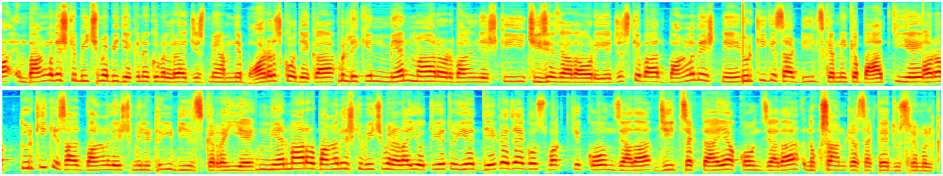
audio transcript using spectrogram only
बांग्लादेश के बीच में भी देखने को मिल रहा है, जिसमें हमने बॉर्डर्स को देखा, लेकिन म्यांमार और बांग्लादेश की चीज़ें ज़्यादा हो रही है, जिसके बाद बांग्लादेश ने तुर्की के साथ डील्स करने की बात की है और अब तुर्की के साथ बांग्लादेश मिलिट्री डील्स कर रही है। म्यांमार और बांग्लादेश के बीच में लड़ाई होती है तो यह देखा जाएगा उस वक्त के कौन ज़्यादा जीत सकता है या कौन ज़्यादा नुकसान कर सकता है दूसरे मुल्क का।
